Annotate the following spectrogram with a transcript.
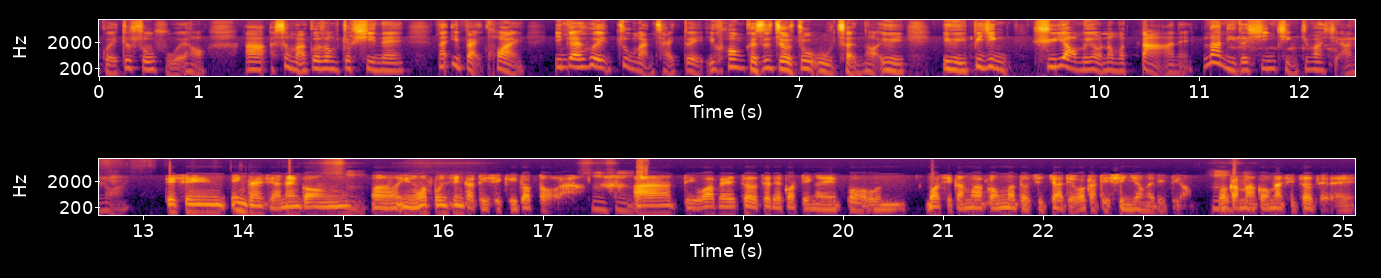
过，就舒服诶吼。啊，算嘛各种足新诶，那一百块。应该会住满才对，一共 可是只有住五层哈，因为因为毕竟需要没有那么大呢。那你的心情就嘛是安怎？其实应该是安尼讲，呃，因为我本身家己是基督徒啦，嗯嗯，啊，伫我要做这个决定的部分，我是感觉讲，我都是借着我家己信仰的力量，嗯、我感觉讲，那是做一个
